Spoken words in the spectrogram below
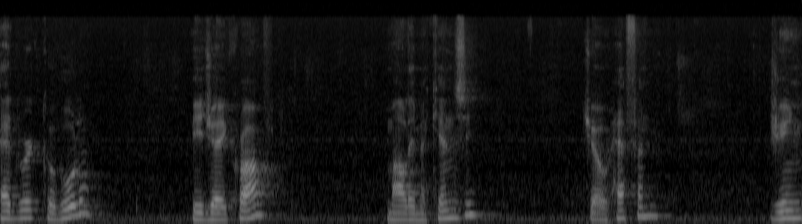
Edward Kovula, B.J. Croft, Molly McKenzie, Joe Heffen, Jean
